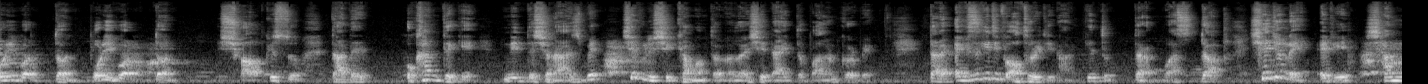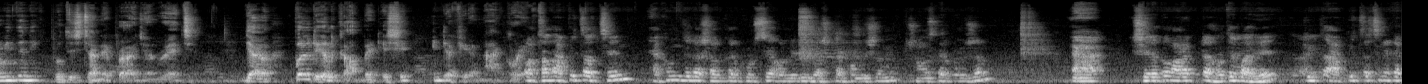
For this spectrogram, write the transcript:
পরিবর্তন পরিবর্তন সব কিছু তাদের ওখান থেকে নির্দেশনা আসবে, সেগুলি শিক্ষা মন্ত্রণালয় সে দায়িত্ব পালন করবে। তারা এক্সিকিউটিভ অথরিটি নয়, কিন্তু তারা ওয়াস্টক সেই জন্যই এটি সাংবিধানিক প্রতিষ্ঠানের প্রয়োজন রয়েছে। যেন পলিটিক্যাল গভর্নমেন্ট এসে ইন্টারফিয়ার না করে। অর্থাৎ আপনি চাচ্ছেন এখন যেটা সরকার করছে অলরেডি দশটা কমিশন সংস্কার কমিশন সেরকম আর একটা হতে পারে কিন্তু আপনি চাচ্ছেন এটা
